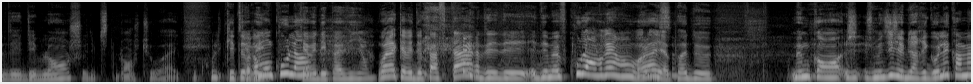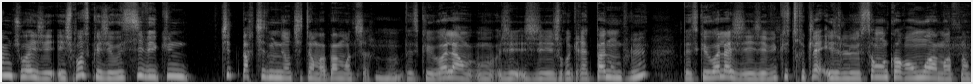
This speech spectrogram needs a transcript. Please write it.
des, des, blanches, des petites blanches, tu vois, et cool, qui étaient vraiment cool. Hein. Qui avaient des pavillons. Voilà, qui avaient des paftards, des, des, des meufs cool en vrai. Hein, voilà, il y a pas de même quand je, me dis j'ai bien rigolé quand même, tu vois, et, je pense que j'ai aussi vécu une petite partie de mon identité, on va pas mentir. Mhm. Parce que voilà, je regrette pas non plus, parce que voilà, j'ai vécu ce truc-là et je le sens encore en moi maintenant,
